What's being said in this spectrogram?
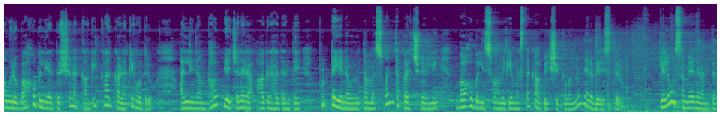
ಅವರು ಬಾಹುಬಲಿಯ ದರ್ಶನಕ್ಕಾಗಿ ಕಾರ್ಕಳಕ್ಕೆ ಹೋದರು. ಅಲ್ಲಿನ ಭವ್ಯ ಜನರ ಆಗ್ರಹದಂತೆ ಪುಟ್ಟಯ್ಯನವರು ತಮ್ಮ ಸ್ವಂತ ಖರ್ಚಿನಲ್ಲಿ ಬಾಹುಬಲಿ ಸ್ವಾಮಿಗೆ ಮಸ್ತಕಾಭಿಷೇಕವನ್ನು ನೆರವೇರಿಸಿದರು. ಕೆಲವು ಸಮಯದ ನಂತರ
